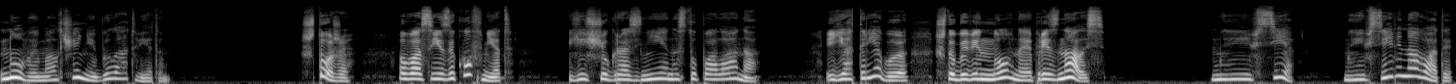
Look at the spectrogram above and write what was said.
Новое молчание было ответом. «Что же, у вас языков нет?» Еще грознее наступала она. «Я требую, чтобы виновная призналась». «Мы все, мы все виноваты»,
